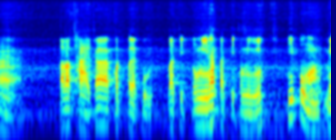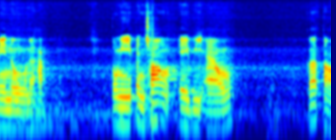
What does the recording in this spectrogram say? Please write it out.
อ่าตอนเราถ่ายก็กดเปิดปุ่มเปิดปิดตรงนี้นะครับเปิดปิดตรงนี้นี่ปุ่มเมนูนะครับ ตรงนี้เป็นช่อง AV out ก็ต่อ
